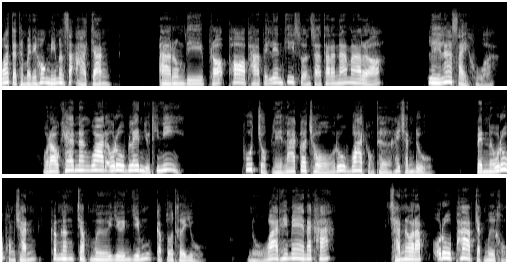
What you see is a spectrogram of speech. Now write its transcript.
ว่าแต่ทำไมในห้องนี้มันสะอาดจัง อารมณ์ดีเพราะพ่อพาไปเล่นที่สวนสาธารณะมาเหรอ เลล่าใส่หัว เราแค่นั่งวาดรูปเล่นอยู่ที่นี่ พูดจบเลล่าก็โชว์รูปวาดของเธอให้ฉันดู เป็นรูปของฉันกำลังจับมือยืนยิ้มกับตัวเธออยู่ หนูวาดให้แม่นะคะ ฉันรับรูปภาพจากมือของ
